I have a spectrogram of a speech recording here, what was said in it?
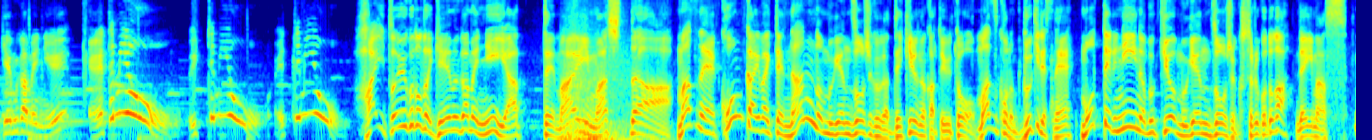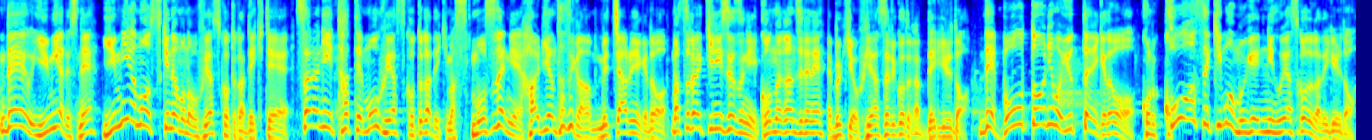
ゲーム画面に行ってみよう。行ってみよう。行ってみよう。はいということでゲーム画面にやってまいりました。まずね今回は一体何の無限増殖ができるのかというとまずこの武器ですね。持ってる2位の武器を無限増殖することができます。で弓矢ですね。弓矢も好きなものを増やすことができてさらに盾も増やすことができます。もうすでにねハリアン盾がめっちゃあるんやけどまあそれは気にせずにこんな感じでね武器を増やせることができると。で冒頭にも言ったんやけどこの鉱石も無限に増やすことができると。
